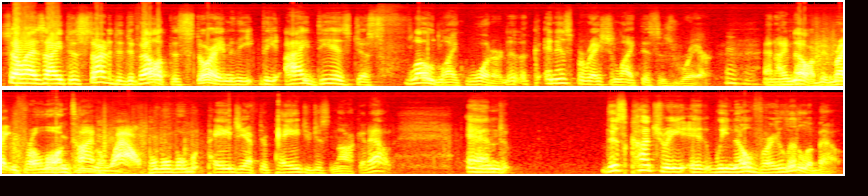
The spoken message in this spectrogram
So as I just started to develop this story, I mean, the, the ideas just flowed like water. An inspiration like this is rare. Mm -hmm. And I know, I've been writing for a long time, and wow, boom, boom, boom, page after page, you just knock it out. And this country, it, we know very little about.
